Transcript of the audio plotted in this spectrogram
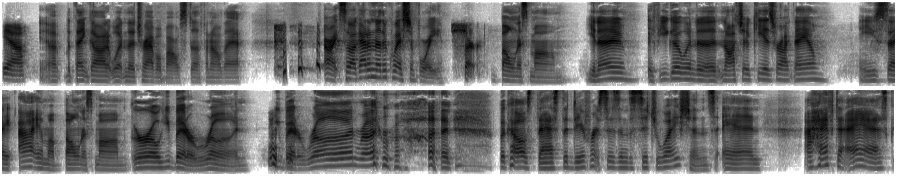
Yeah. Yeah, but thank God it wasn't the travel ball stuff and all that. all right, so I got another question for you. Sure. Bonus mom. You know, if you go into Nacho Kids right now and you say, I am a bonus mom, girl, you better run. You better run, run, run because that's the differences in the situations. And I have to ask,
